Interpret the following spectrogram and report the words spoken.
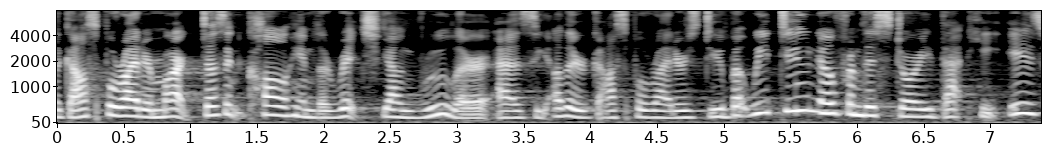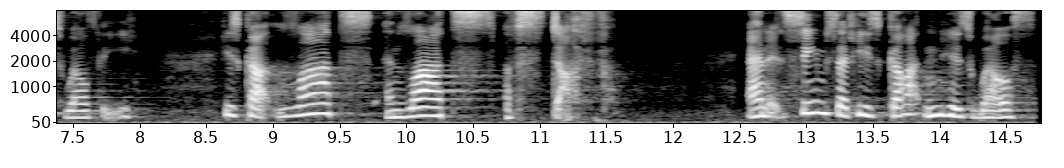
The gospel writer Mark doesn't call him the rich young ruler as the other gospel writers do, but we do know from this story that he is wealthy. He's got lots and lots of stuff. And it seems that he's gotten his wealth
